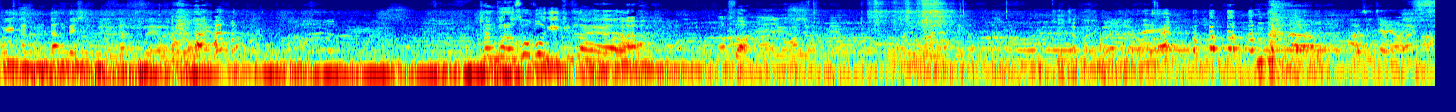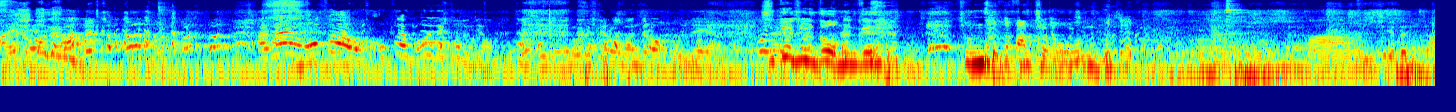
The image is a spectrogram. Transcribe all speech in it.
고깃값 담당되신 분 연락 주세요. 참고로 소고기 킬러예요. 없어. 아 용하지 마세요 저 장난인 거 아니지? 그거 알고 있다. 아 진짜요? 아 아닌데 아 사실 오빠 오빠한테 오래됐거든요 다시 여기 새로 만들어갖고 이제 지켜줄도 없는 게 존나 바쁘셔보시는 거지. 아, 미치겠다, 진짜.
